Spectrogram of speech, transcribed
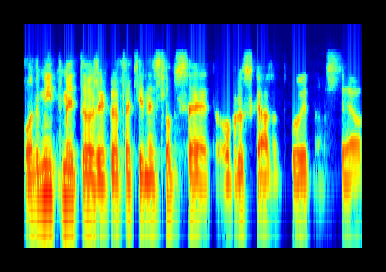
odmít mi to, řekl tati, neslob se, je to obrovská zodpovědnost, jo.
